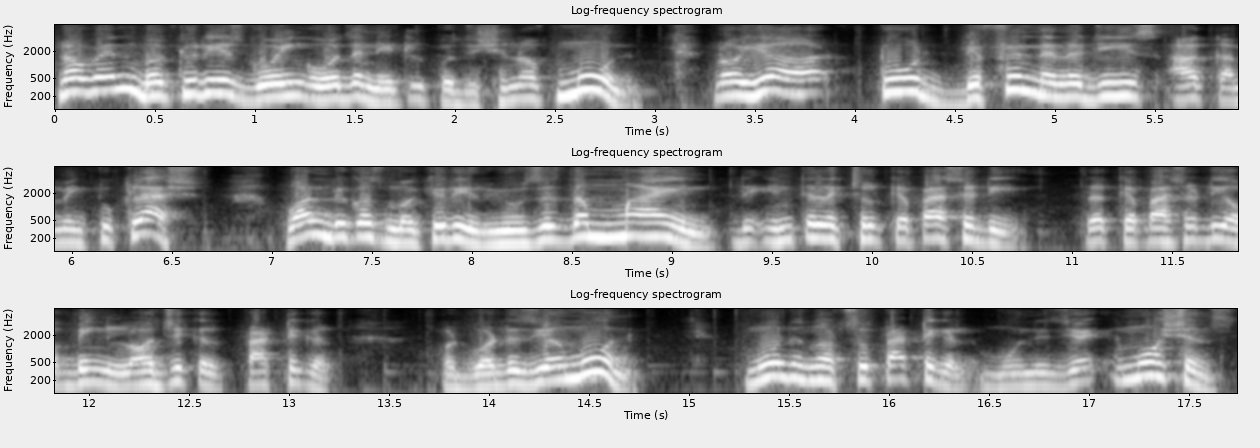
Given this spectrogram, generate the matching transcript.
Now when Mercury is going over the natal position of moon, now here two different energies are coming to clash. One because Mercury uses the mind, the intellectual capacity, the capacity of being logical, practical. But what is your moon? Moon is not so practical. Moon is your emotions.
